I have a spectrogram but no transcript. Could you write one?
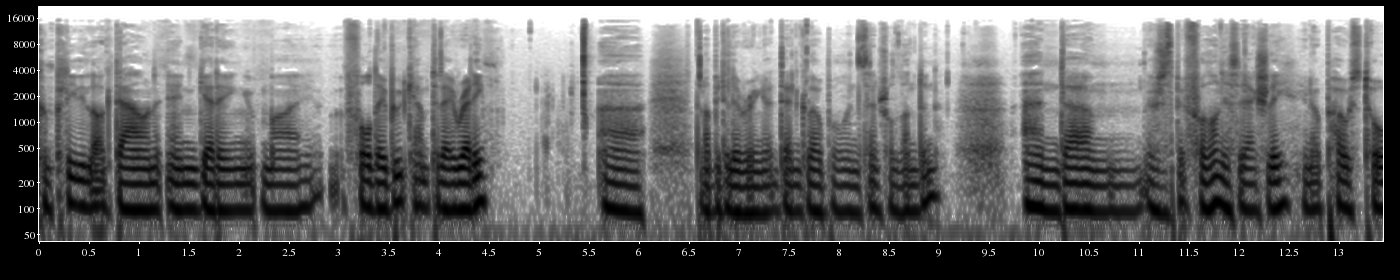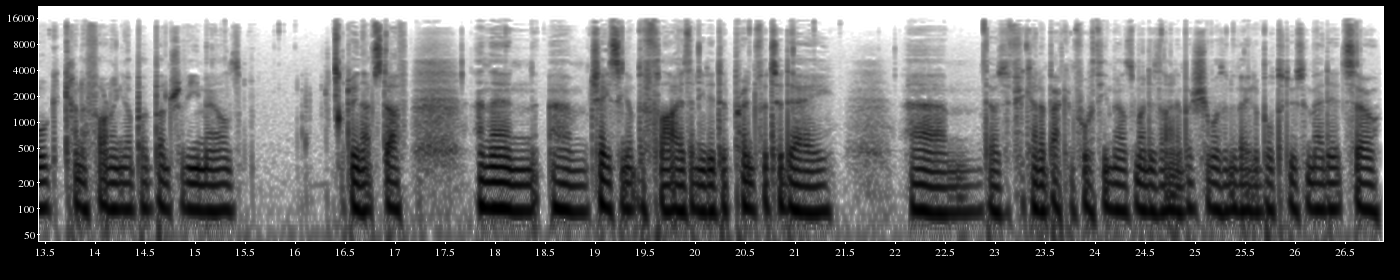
completely locked down in getting my full day bootcamp today ready. Uh, that I'll be delivering at Den Global in central London. And um, it was just a bit full on yesterday, actually. You know, post talk, kind of following up a bunch of emails, doing that stuff and then um, chasing up the flyers I needed to print for today. Um, there was a few kind of back and forth emails with my designer, but she wasn't available to do some edits, so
